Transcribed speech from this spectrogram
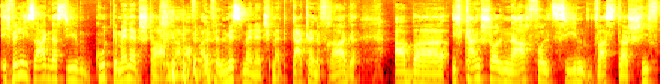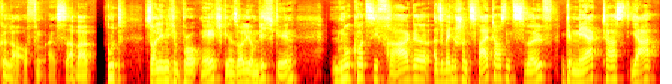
Ich will nicht sagen, dass die gut gemanagt haben, aber auf alle Fälle Missmanagement, gar keine Frage. Aber ich kann schon nachvollziehen, was da schiefgelaufen ist. Aber gut, soll hier nicht um Broken Age gehen, soll hier um dich gehen. Nur kurz die Frage, also wenn du schon 2012 gemerkt hast, ja,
